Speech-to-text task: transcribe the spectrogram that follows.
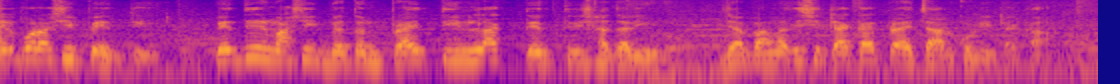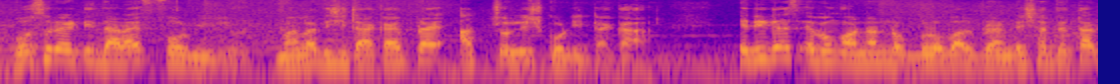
এরপর আসি পেদ্রি। পেদ্রির মাসিক বেতন প্রায় তিন লাখ তেত্রিশ হাজার ইউরো যা বাংলাদেশি টাকায় প্রায় চার কোটি টাকা। বছরে এটি দাঁড়ায় ফোর মিলিয়ন বাংলাদেশি টাকায় প্রায় আটচল্লিশ কোটি টাকা। এডিডাস এবং অন্যান্য গ্লোবাল ব্র্যান্ডের সাথে তার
